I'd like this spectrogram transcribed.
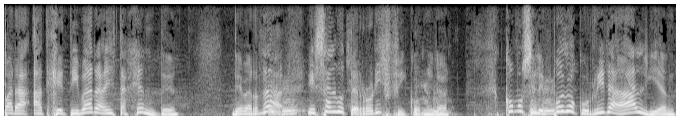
para adjetivar a esta gente. De verdad. Es algo terrorífico, mira. ¿Cómo se le puede ocurrir a alguien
